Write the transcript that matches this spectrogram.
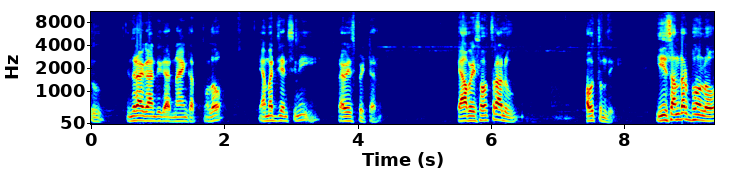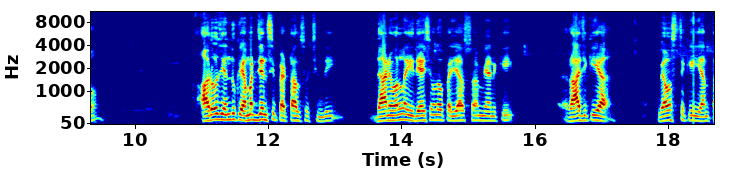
ఫస్ట్ ఇందిరాగాంధీ గారి నాయకత్వంలో ఎమర్జెన్సీని ప్రవేశపెట్టారు. యాభై సంవత్సరాలు అవుతుంది. ఈ సందర్భంలో ఆ రోజు ఎందుకు ఎమర్జెన్సీ పెట్టాల్సి వచ్చింది? దానివల్ల ఈ దేశంలో ప్రజాస్వామ్యానికి రాజకీయ వ్యవస్థకి ఎంత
